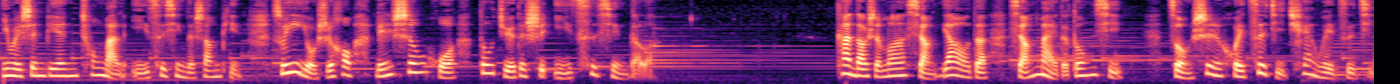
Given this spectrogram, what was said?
因为身边充满了一次性的商品，所以有时候连生活都觉得是一次性的了。看到什么想要的、想买的东西，总是会自己劝慰自己。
